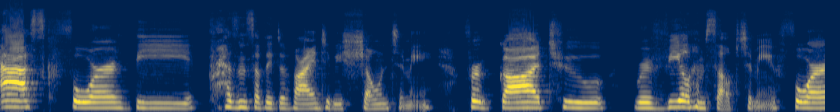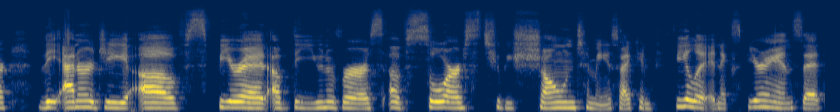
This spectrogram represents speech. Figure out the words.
ask for the presence of the divine to be shown to me, for God to reveal himself to me, for the energy of spirit, of the universe, of source to be shown to me so I can feel it and experience it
